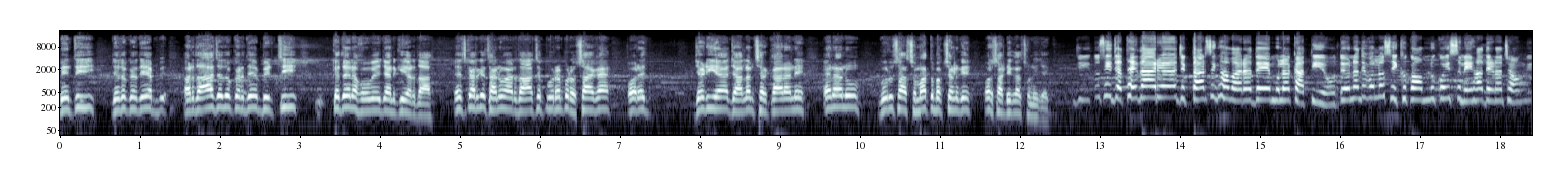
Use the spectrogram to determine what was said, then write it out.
ਬੇਨਤੀ ਜਦੋਂ ਕਰਦੇ ਆ ਅਰਦਾਸ ਜਦੋਂ ਕਰਦੇ ਆ ਬਿਰਤੀ ਕਦੇ ਨਾ ਹੋਵੇ ਜਨ ਕੀ ਅਰਦਾਸ। ਇਸ ਕਰਕੇ ਸਾਨੂੰ ਅਰਦਾਸ 'ਤੇ ਪੂਰਾ ਭਰੋਸਾ ਹੈਗਾ ਔਰ ਜਿਹੜੀਆਂ ਜ਼ਾਲਮ ਸਰਕਾਰਾਂ ਨੇ ਇਹਨਾਂ ਨੂੰ ਗੁਰੂ ਸਾਹਿਬ ਸਮਤ ਬਖਸ਼ਣਗੇ ਔਰ ਸਾਡੀ ਗੱਲ ਸੁਣੀ ਜਾਏਗੀ। ਜੀ ਤੁਸੀਂ ਜਥੇਦਾਰ ਜਗਤਾਰ ਸਿੰਘ ਹਵਾਰਾ ਦੇ ਮੁਲਾਕਾਤੀ ਹੋ ਤੇ ਉਹਨਾਂ ਦੇ ਵੱਲੋਂ ਸਿੱਖ ਕੌਮ ਨੂੰ ਕੋਈ ਸੁਨੇਹਾ ਦੇਣਾ ਚਾਹੋਗੇ?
